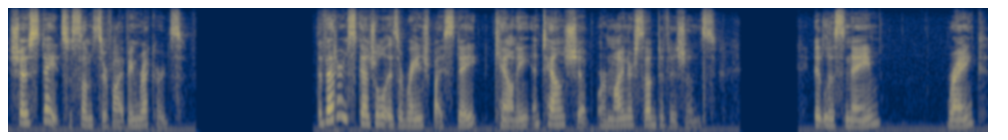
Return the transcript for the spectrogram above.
shows states with some surviving records. The Veteran Schedule is arranged by state, county, and township or minor subdivisions. It lists name, rank,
